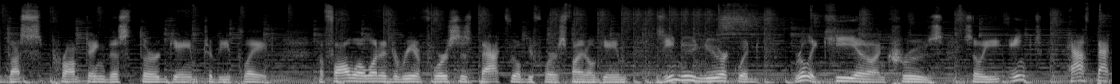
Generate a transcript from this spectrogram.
thus prompting this third game to be played. Folwell wanted to reinforce his backfield before his final game, as he knew New York would really key in on Kreuz, so he inked halfback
